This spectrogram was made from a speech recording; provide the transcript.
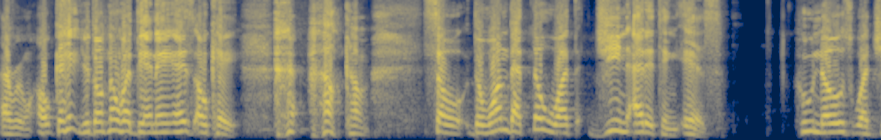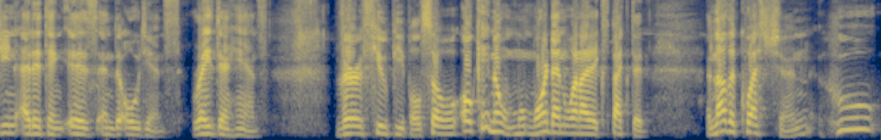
Everyone, okay, you don't know what DNA is? Okay, I'll come. So the one that know what gene editing is, who knows what gene editing is in the audience? Raise their hands. Very few people. So, okay, no, more than what I expected. Another question, who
